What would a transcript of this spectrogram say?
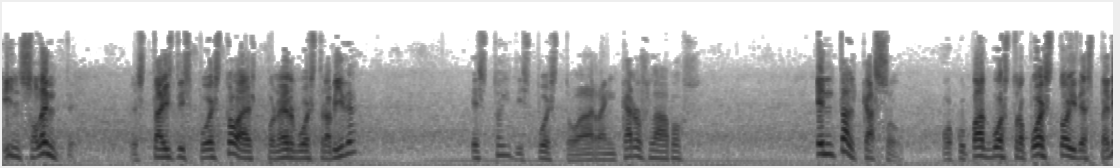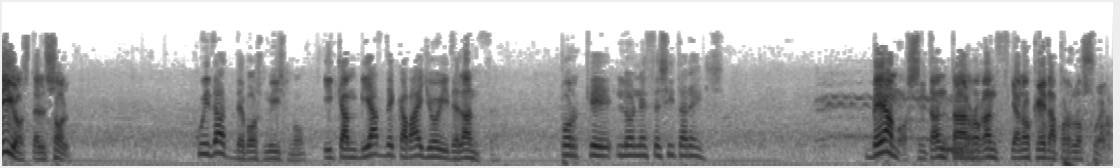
Insolente. ¿Estáis dispuesto a exponer vuestra vida? Estoy dispuesto a arrancárosla a vos. En tal caso, ocupad vuestro puesto y despedíos del sol. Cuidad de vos mismo y cambiad de caballo y de lanza, porque lo necesitaréis. Veamos si tanta arrogancia no queda por los suelos.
